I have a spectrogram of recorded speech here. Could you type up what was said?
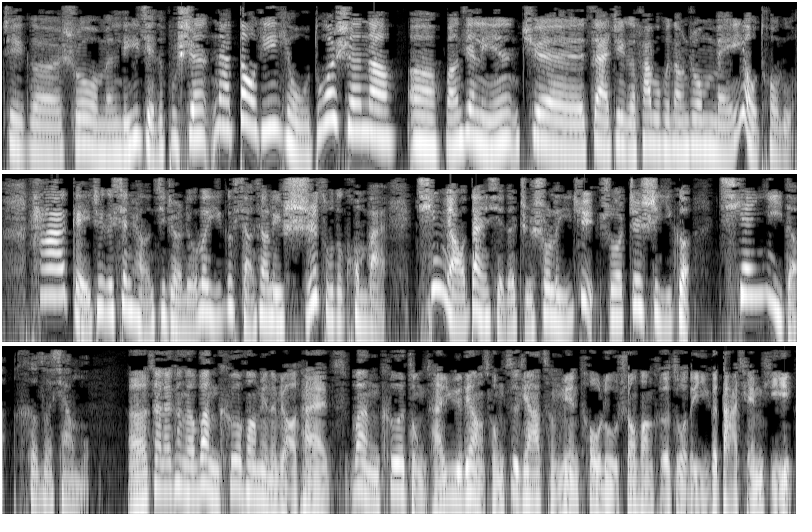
这个说我们理解的不深，那到底有多深呢？嗯，王健林却在这个发布会当中没有透露，他给这个现场的记者留了一个想象力十足的空白，轻描淡写的只说了一句，说这是一个千亿的合作项目。呃，再来看看万科方面的表态。万科总裁郁亮从自家层面透露，双方合作的一个大前提：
